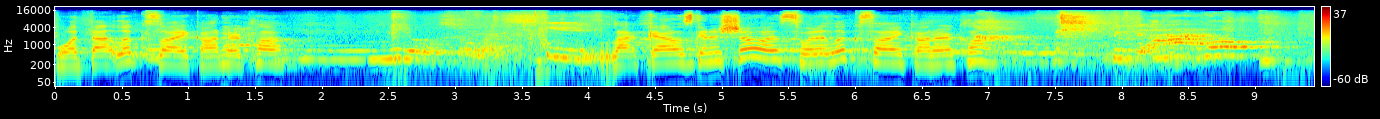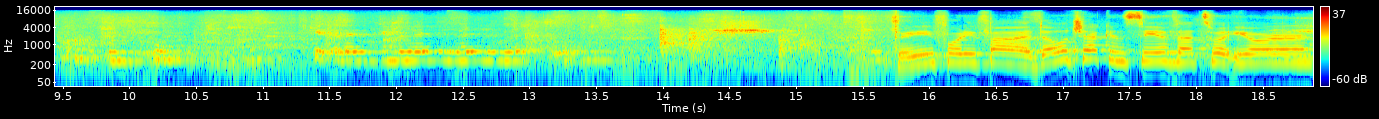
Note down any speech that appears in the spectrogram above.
what that looks like on her clock. Lakao gal's to show us what it looks like on our clock. 345. Double check and see if that's what your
